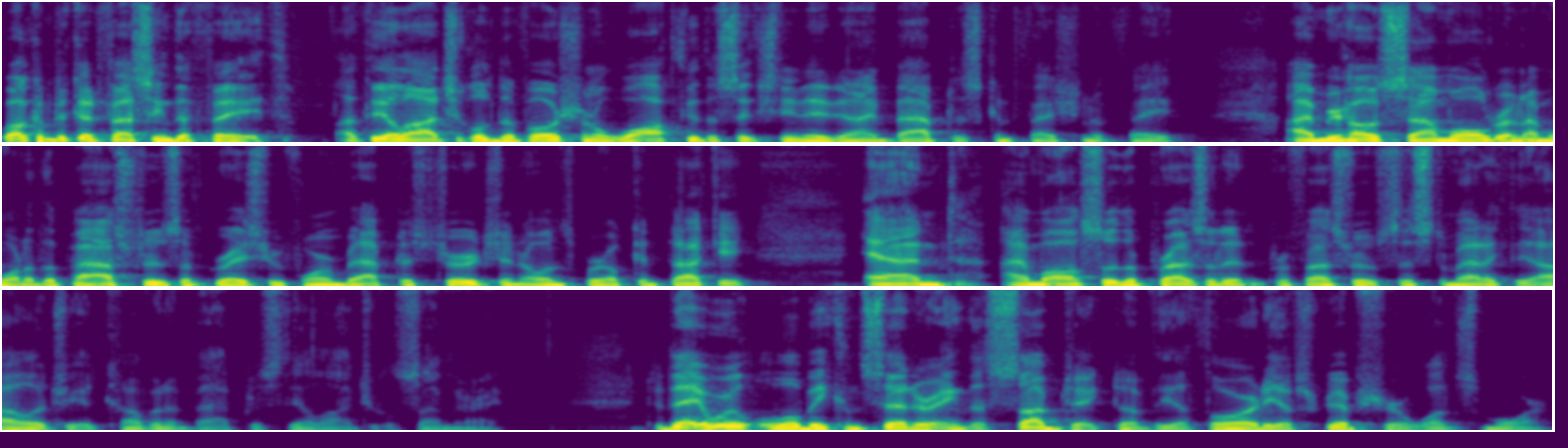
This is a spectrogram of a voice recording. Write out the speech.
Welcome to Confessing the Faith, a theological devotional walk through the 1689 Baptist Confession of Faith. I'm your host, Sam Waldron. I'm one of the pastors of Grace Reformed Baptist Church in Owensboro, Kentucky, and I'm also the president and professor of systematic theology at Covenant Baptist Theological Seminary. Today, we'll, we'll be considering the subject of the authority of Scripture once more.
